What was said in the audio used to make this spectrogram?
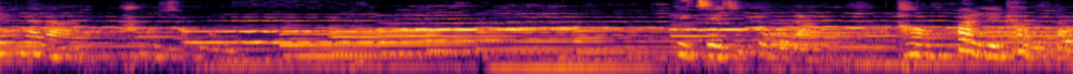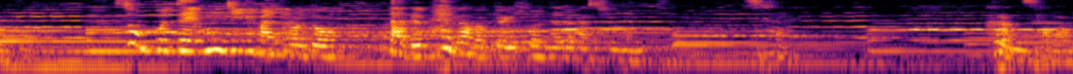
하나 갖고 싶은 날 빛의 속도보다 더 빨리 따고 손끝의 움직임만으로도 나를 배가 벗겨 입고 내려갈 수 있는 사람. 그런 사람.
